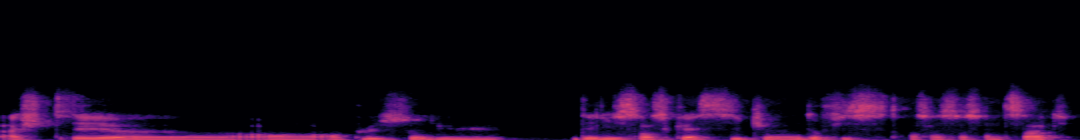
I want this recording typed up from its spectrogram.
achetées en, en plus du, des licences classiques euh, d'Office 365.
